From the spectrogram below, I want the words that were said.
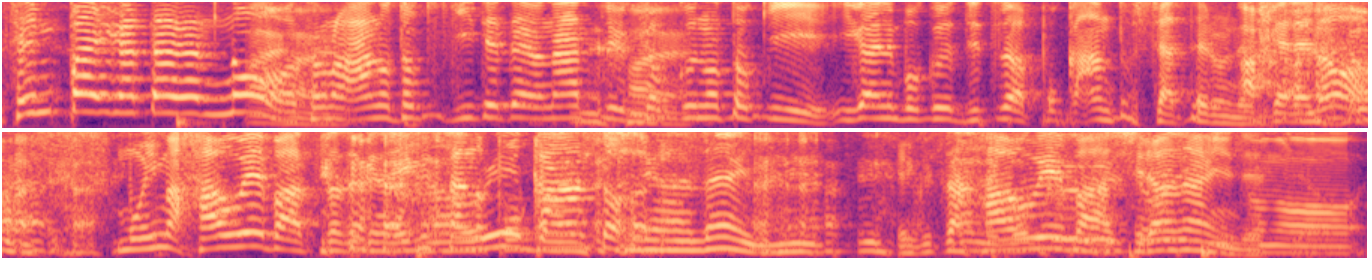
先輩方のそのあの時聴いてたよなっていう曲の時意外に僕実はポカンとしちゃってるんですけれどもう今「However」って言った時の江口さんのポカンと。知らないね。江口さん「なんで僕 However」知らないんですよ。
